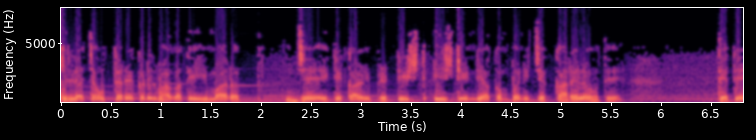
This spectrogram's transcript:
किल्ल्याच्या उत्तरेकडील भागातील इमारत जे एकेकाळी ब्रिटिश ईस्ट इंडिया कंपनीचे कार्यालय होते तेथे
